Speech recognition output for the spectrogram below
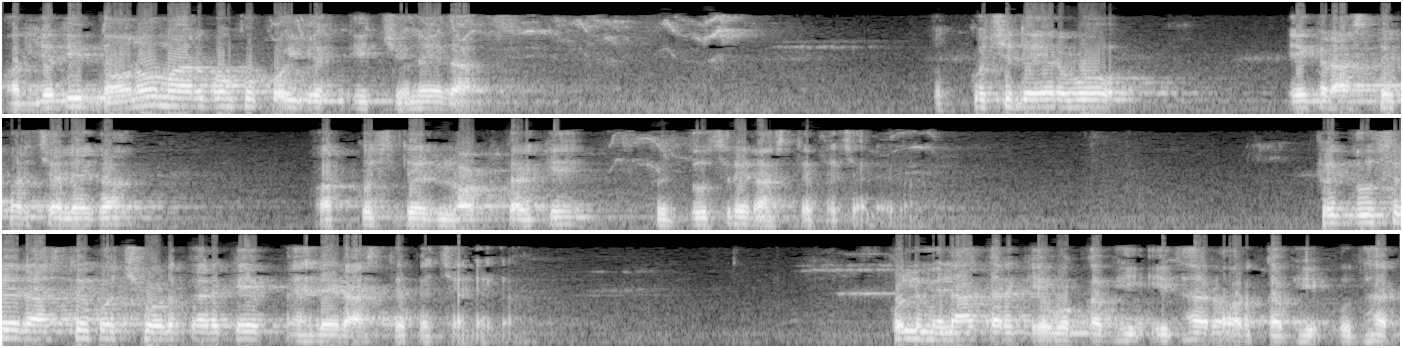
और यदि दोनों मार्गों को कोई व्यक्ति चुनेगा तो कुछ देर वो एक रास्ते पर चलेगा और कुछ देर लौट करके फिर दूसरे रास्ते पर चलेगा। फिर दूसरे रास्ते को छोड़ करके पहले रास्ते पर चलेगा। कुल मिलाकर के वो कभी इधर और कभी उधर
